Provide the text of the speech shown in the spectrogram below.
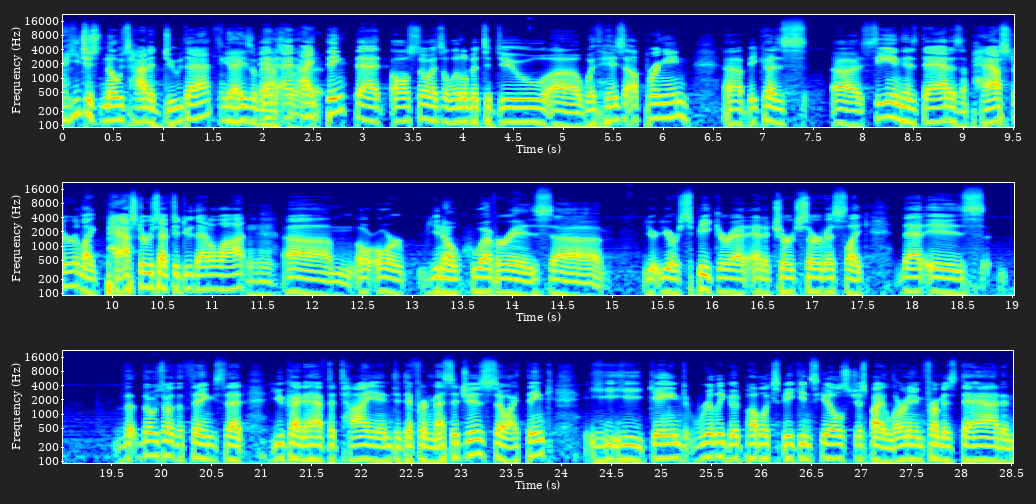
he just knows how to do that. Yeah, he's a And- master And, at I it. think that also has a little bit to do uh, with his upbringing, uh, because uh, seeing his dad as a pastor, like pastors have to do that a lot, Mm-hmm. um, or, or you know whoever is uh, your your speaker at, at a church service, like that is th- those are the things that you kind of have to tie into different messages. So I think he, he gained really good public speaking skills just by learning from his dad and,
